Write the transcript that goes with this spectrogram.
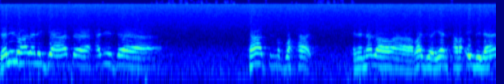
دليل هذا الإجابة حديث ثابت بن الضحاك إن نذر رجل ينحر إبلا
